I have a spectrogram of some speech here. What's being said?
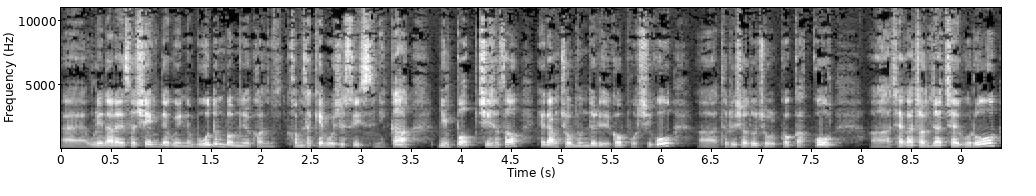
에, 우리나라에서 시행되고 있는 모든 법률 검, 색해 보실 수 있으니까 민법 치셔서 해당 조문들 읽어보시고 어, 들으셔도 좋을 것 같고 어, 제가 전자책으로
